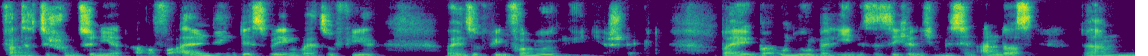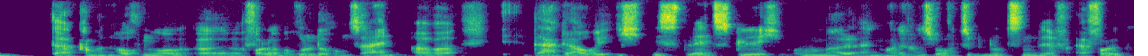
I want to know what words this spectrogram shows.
fantastisch funktioniert. Aber vor allen Dingen deswegen, weil so viel, weil so viel Vermögen in ihr steckt. Bei, bei Union Berlin ist es sicherlich ein bisschen anders. Ähm, da kann man auch nur äh, voller Bewunderung sein. Aber da glaube ich, ist letztlich, um mal ein modernes Wort zu benutzen, der Erfolg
